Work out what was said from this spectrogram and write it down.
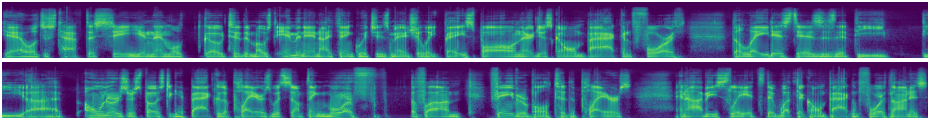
Yeah, we'll just have to see. And then we'll go to the most imminent, I think, which is Major League Baseball. And they're just going back and forth. The latest is is that the the uh, owners are supposed to get back to the players with something more f- um, favorable to the players. And obviously, it's what they're going back and forth on is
